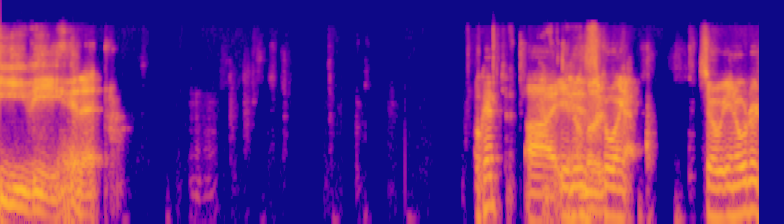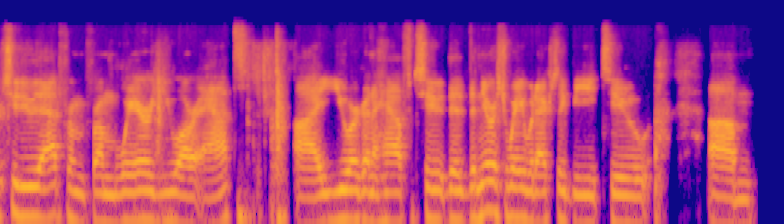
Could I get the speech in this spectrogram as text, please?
EV in it. Okay. Uh, it is going. So in order to do that from from where you are at, uh, you are going to have to the, the nearest way would actually be to. Um,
